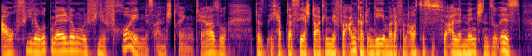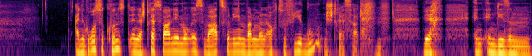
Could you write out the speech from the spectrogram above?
Auch viele Rückmeldungen und viel Freuen ist anstrengend. Ja, so, das, ich habe das sehr stark in mir verankert und gehe immer davon aus, dass es für alle Menschen so ist. Eine große Kunst in der Stresswahrnehmung ist, wahrzunehmen, wann man auch zu viel guten Stress hat. Wir in, in diesem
